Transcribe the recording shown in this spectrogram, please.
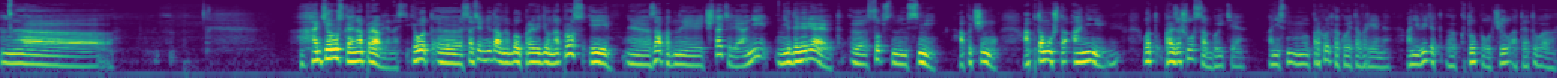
э, антирусская направленность. И вот э, совсем недавно был проведен опрос, и э, западные читатели, они не доверяют э, собственным СМИ. А почему? А потому что они... Вот произошло событие, они проходят какое-то время, они видят, э, кто получил от этого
